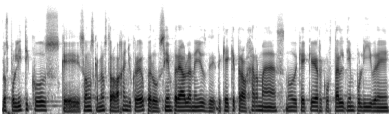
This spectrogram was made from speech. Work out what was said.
los políticos, que son los que menos trabajan, yo creo, pero siempre hablan ellos de, que hay que trabajar más, ¿no? de que hay que recortar el tiempo libre,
